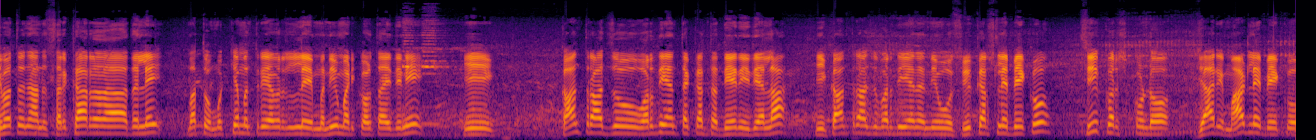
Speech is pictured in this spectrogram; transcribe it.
ಇವತ್ತು ನಾನು ಸರ್ಕಾರದಲ್ಲಿ ಮತ್ತು ಮುಖ್ಯಮಂತ್ರಿಯವರಲ್ಲಿ ಮನವಿ ಮಾಡಿಕೊಳ್ತಾ ಇದ್ದೀನಿ. ಈ ಕಾಂತರಾಜು ವರದಿ ಅಂತಕ್ಕಂಥದ್ದು ಏನು ಇದೆಯಲ್ಲ, ಈ ಕಾಂತರಾಜು ವರದಿಯನ್ನು ನೀವು ಸ್ವೀಕರಿಸಲೇಬೇಕು, ಸ್ವೀಕರಿಸಿಕೊಂಡು ಜಾರಿ ಮಾಡಲೇಬೇಕು.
